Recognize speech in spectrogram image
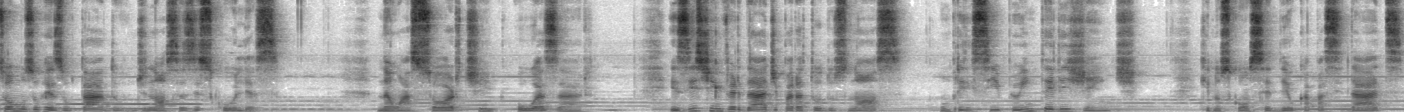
somos o resultado de nossas escolhas. Não há sorte ou azar. Existe em verdade para todos nós um princípio inteligente que nos concedeu capacidades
